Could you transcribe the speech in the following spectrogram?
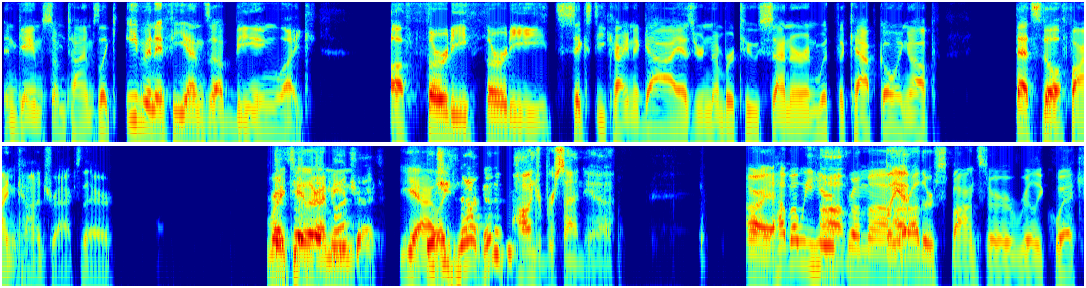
in games sometimes. Like even if he ends up being like a 30 30 60 kind of guy as your number 2 center and with the cap going up, that's still a fine contract there. Right, That's Taylor? I mean, contract, yeah, which like he's not gonna be. hundred percent, yeah. All right, how about we hear Um, from uh, yeah. our other sponsor really quick,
